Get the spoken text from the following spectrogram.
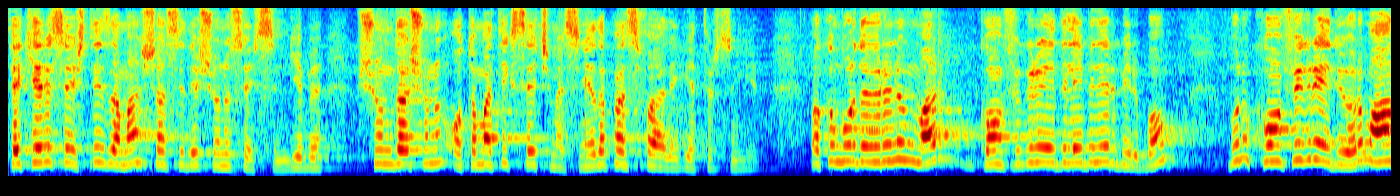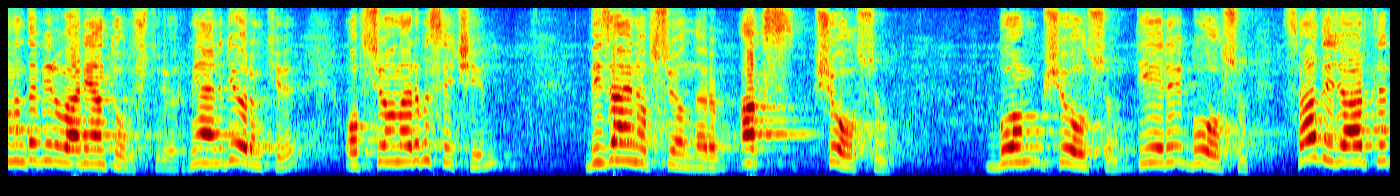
tekeri seçtiği zaman şaside şunu seçsin gibi. Şunda şunu otomatik seçmesin ya da pasif hale getirsin gibi. Bakın burada ürünüm var. Konfigüre edilebilir bir BOM. Bunu konfigüre ediyorum. Anında bir varyant oluşturuyorum. Yani diyorum ki opsiyonlarımı seçeyim. Design opsiyonlarım aks şu olsun. BOM şu olsun. Diğeri bu olsun. Sadece artık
